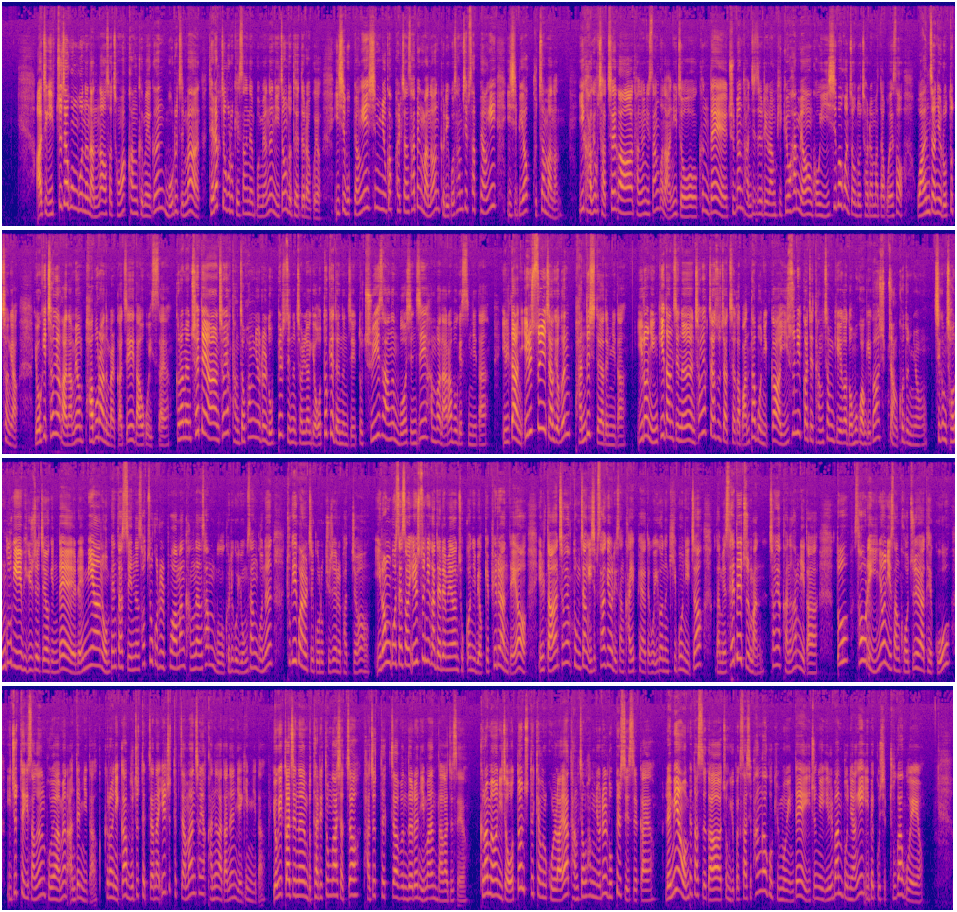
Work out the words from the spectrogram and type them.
아직 입주자 공고는 안 나와서 정확한 금액은 모르지만 대략적으로 계산해 보면은 이 정도 되더라고요. 25평이 16억 8,400만 원, 그리고 34평이 22억 9천만 원. 이 가격 자체가 당연히 싼 건 아니죠. 근데 주변 단지들이랑 비교하면 거의 20억 원 정도 저렴하다고 해서 완전히 로또 청약. 여기 청약 안 하면 바보라는 말까지 나오고 있어요. 그러면 최대한 청약 당첨 확률을 높일 수 있는 전략이 어떻게 되는지 또 주의사항은 무엇인지 한번 알아보겠습니다. 일단 1순위 자격은 반드시 돼야 됩니다. 이런 인기 단지는 청약자 수 자체가 많다 보니까 2순위까지 당첨 기회가 넘어가기가 쉽지 않거든요. 지금 전국이 비규제 지역인데 레미안 원펜타스 있는 서초구를 포함한 강남 3구 그리고 용산구는 투기과열지구로 규제를 받죠. 이런 곳에서 1순위가 되려면 조건이 몇 개 필요한데요. 일단 청약 통장 24개월 이상 가입해야 되고 이거는 기본이죠. 그다음에 세대주만 청약 가능합니다. 또 서울에 2년 이상 거주해야 되고 2주택 이상은 보유하면 안 됩니다. 그러니까 무주택자나 1주택자만 청약 가능하다 는 얘기입니다. 여기까지는 무탈이 통과하셨죠? 다주택자분들은 이만 나가주세요. 그러면 이제 어떤 주택형을 골라야 당첨 확률을 높일 수 있을까요? 레미안 원펜타스가 총 641가구 규모인데 이 중에 일반 분양이 292가구예요.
